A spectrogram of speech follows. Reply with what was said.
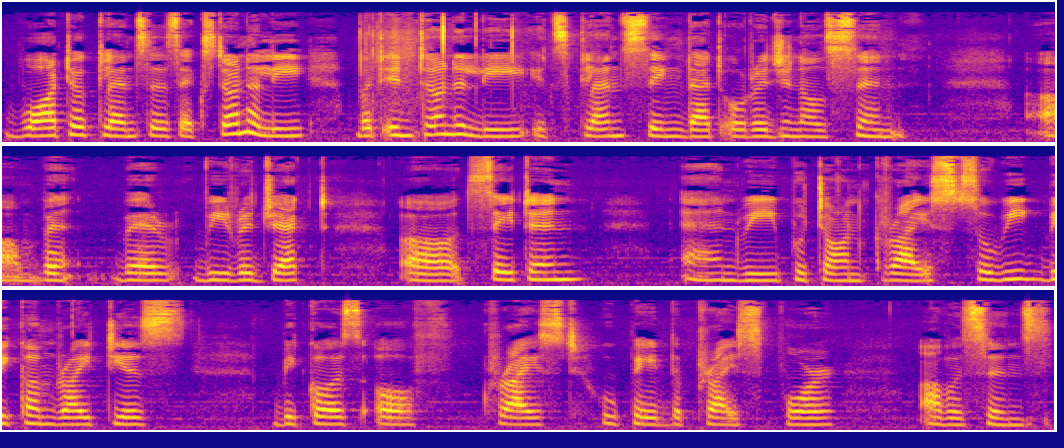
water cleanses externally, but internally it's cleansing that original sin, um, where, where we reject uh, Satan and we put on Christ. So we become righteous because of Christ who paid the price for our sins.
